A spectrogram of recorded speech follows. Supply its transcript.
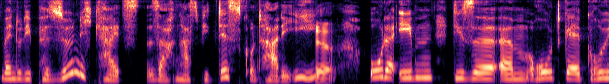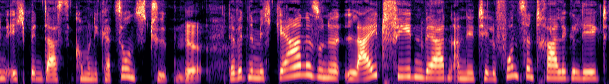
wenn du die Persönlichkeitssachen hast wie DISC und HDI Ja, oder eben diese ähm, Rot, Gelb, Grün, ich bin das Kommunikationstypen. ja. Da wird nämlich gerne so eine Leitfäden werden an die Telefonzentrale gelegt.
